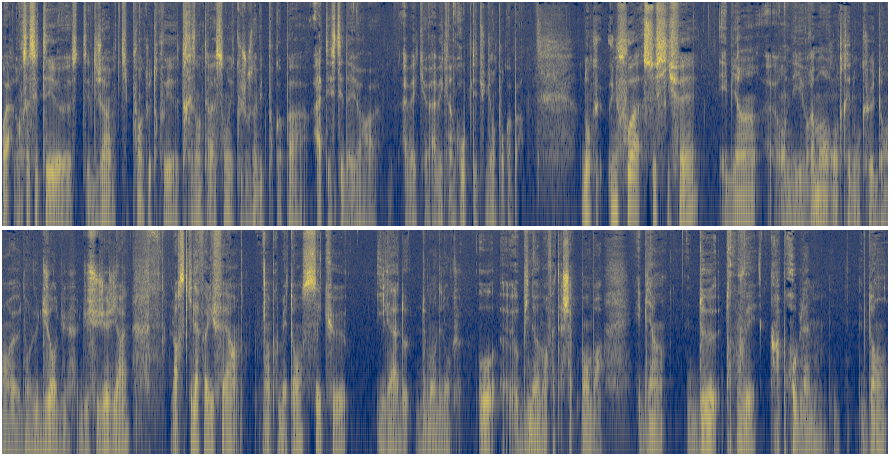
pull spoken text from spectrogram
Voilà, donc ça c'était c'était déjà un petit point que je trouvais très intéressant et que je vous invite pourquoi pas à tester d'ailleurs avec, avec un groupe d'étudiants, pourquoi pas. Donc une fois ceci fait, eh bien, euh, on est vraiment rentré donc euh, dans, euh, dans le dur du, sujet, je dirais. Alors, ce qu'il a fallu faire, en premier temps, c'est que il a demandé donc au, binôme, en fait, à chaque membre, eh bien, de trouver un problème dans,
